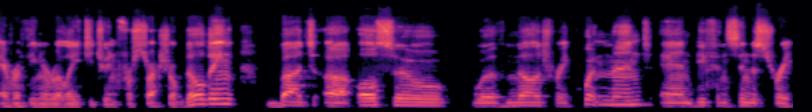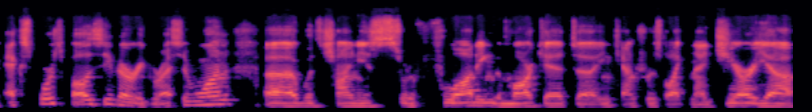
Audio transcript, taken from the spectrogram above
everything related to infrastructure building, but uh, also with military equipment and defense industry exports policy, very aggressive one, uh, with Chinese sort of flooding the market uh, in countries like Nigeria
